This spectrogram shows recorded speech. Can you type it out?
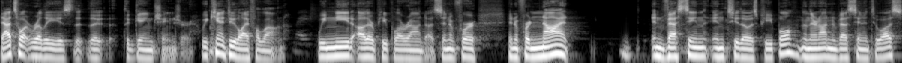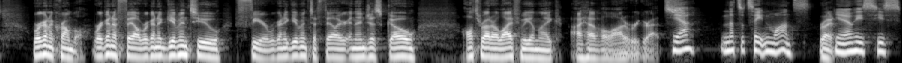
That's what really is the the, the game changer. We can't do life alone. We need other people around us. And if we're and if we're not investing into those people and they're not investing into us, we're going to crumble. We're going to fail. We're going to give into fear. We're going to give into failure and then just go all throughout our life and being like, I have a lot of regrets. Yeah. And that's what Satan wants. Right. You know, he's he's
